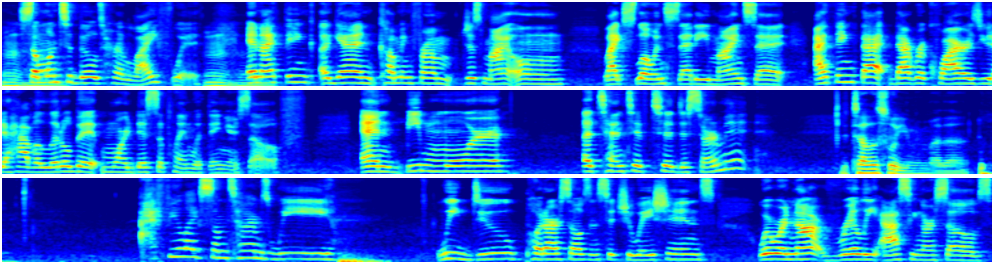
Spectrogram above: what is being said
mm-hmm. someone to build her life with. Mm-hmm. And I think again coming from just my own like slow and steady mindset, I think that that requires you to have a little bit more discipline within yourself and be more attentive to discernment. Tell us what you mean by that. I feel like sometimes we we do put ourselves in situations where we're not really asking ourselves,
